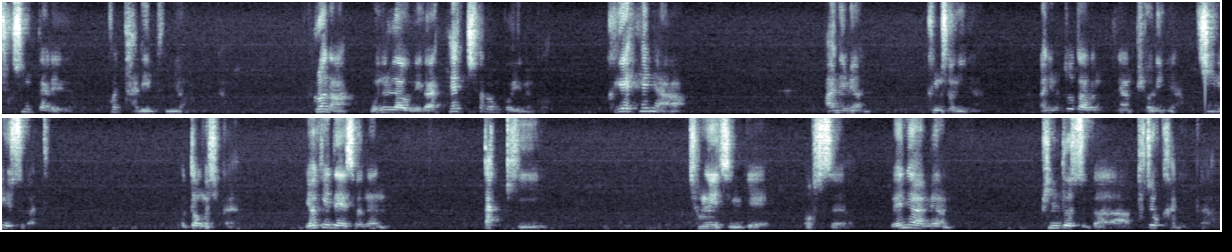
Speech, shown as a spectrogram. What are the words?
초승달이에요. 그건 달이 분명합니다. 그러나 오늘날 우리가 해처럼 보이는 것 그게 해냐 아니면 금성이냐 아니면 또 다른 그냥 별이냐 시리우스 같은 어떤 것일까요? 여기에 대해서는 딱히 정해진 게 없어요. 왜냐하면 빈도수가 부족하니까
